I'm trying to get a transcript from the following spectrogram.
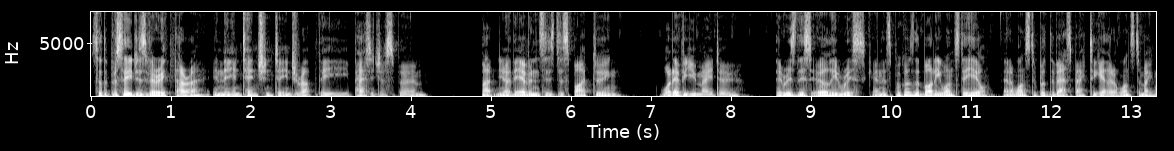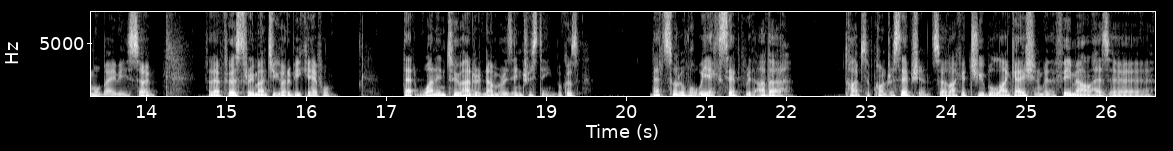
So the procedure is very thorough in the intention to interrupt the passage of sperm. But you know, the evidence is despite doing whatever you may do, there is this early risk, and it's because the body wants to heal and it wants to put the vas back together. It wants to make more babies. So for that first three months, you've got to be careful. That one in 200 number is interesting because that's sort of what we accept with other types of contraception. So, like a tubal ligation, where the female has her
